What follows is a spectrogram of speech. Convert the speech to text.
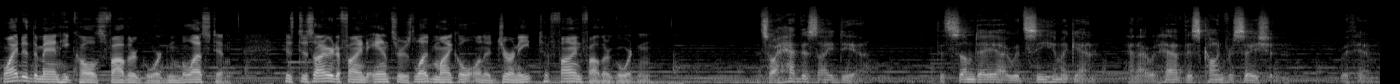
Why did the man he calls Father Gordon molest him? His desire to find answers led Michael on a journey to find Father Gordon. And so I had this idea that someday I would see him again and I would have this conversation with him.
